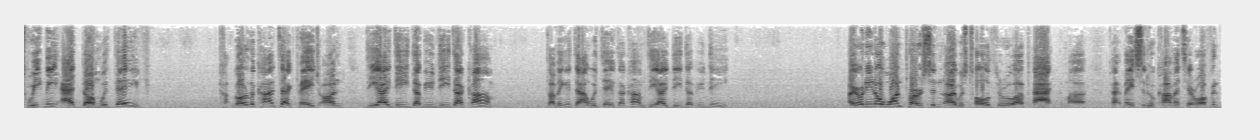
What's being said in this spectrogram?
Tweet me at Dumb with Dave. Go to the contact page on didwd.com. Dumbing it down with Dave.com. didwd. I already know one person. I was told through uh, Pat, my, Pat Mason, who comments here often,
